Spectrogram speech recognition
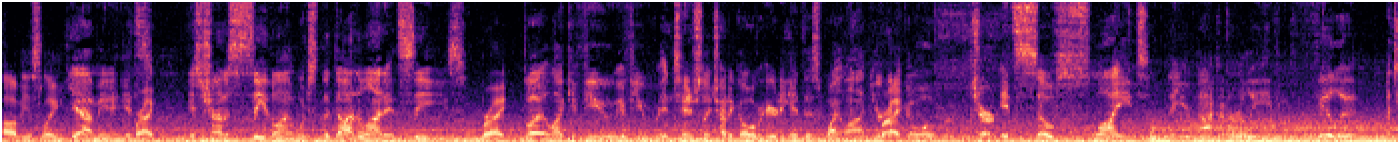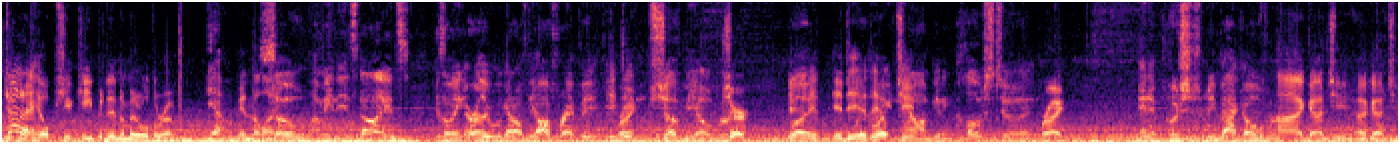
obviously. yeah, I mean it's Right. it's trying to see the line, which the dotted line it sees. Right. But like if you if you intentionally try to go over here to hit this white line, you're Right. gonna go over. Sure. It's so slight that you're not gonna really even feel it. It kind of helps you keep it in the middle of the road. Yeah. In the lane. So I mean, it's not like it's because I mean earlier we got off the off ramp, it, it Right. didn't shove me over. Sure. But it, it did right now you. I'm getting close to it, Right. and it pushes me back over. I got you. I got you.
